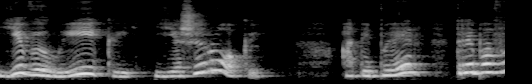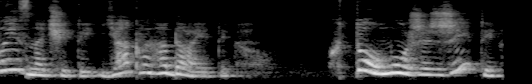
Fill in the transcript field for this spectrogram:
є великий, є широкий. А тепер треба визначити, як ви гадаєте, хто може жити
